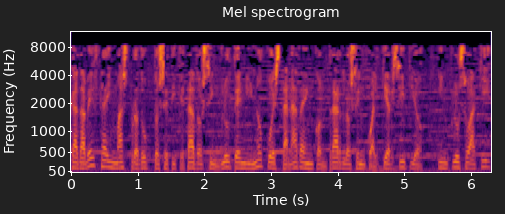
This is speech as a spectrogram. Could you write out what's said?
Cada vez hay más productos etiquetados sin gluten y no cuesta nada encontrarlos en cualquier sitio, incluso aquí,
